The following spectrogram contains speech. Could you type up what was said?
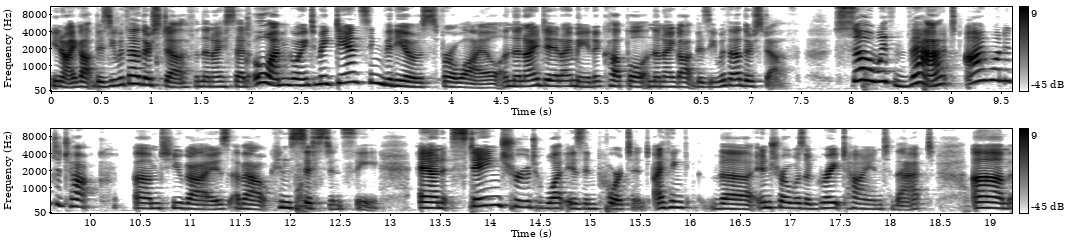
you know, I got busy with other stuff. And then I said, oh, I'm going to make dancing videos for a while. And then I did. I made a couple. And then I got busy with other stuff. So, with that, I wanted to talk um, to you guys about consistency and staying true to what is important. I think the intro was a great tie into that. Um,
